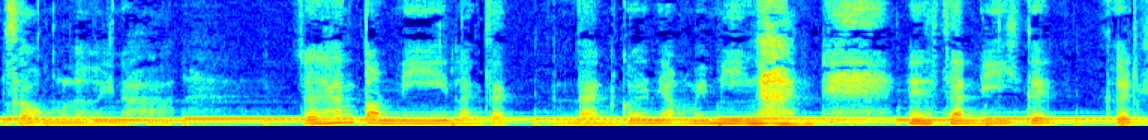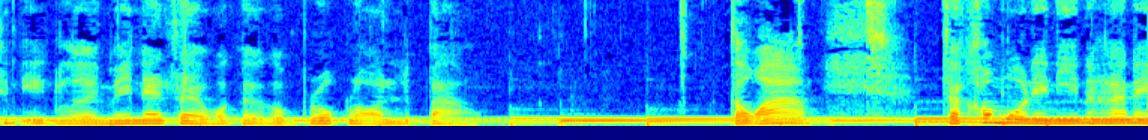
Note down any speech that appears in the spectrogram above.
2012 เลยนะคะจนทั้งตอนนี้หลังจากนั้นก็ยังไม่มีงานในสันนี้เกิดเกิดขึ้นอีกเลย ไม่แน่ใจว่าเกิดกับโรคร้อนหรือเปล่า แต่ว่าจากข้อมูลในนี้นะคะ ใน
